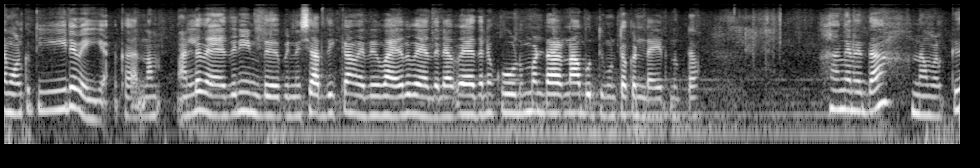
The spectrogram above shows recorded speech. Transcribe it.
നമ്മൾക്ക് തീരെ വയ്യ. കാരണം നല്ല വേദനയുണ്ട്. പിന്നെ ഛർദ്ദിക്കാൻ വരും വയറ് വേദന വേദന കൂടുമ്പോൾ ഉണ്ടാകുന്ന ആ ബുദ്ധിമുട്ടൊക്കെ ഉണ്ടായിരുന്നു കേട്ടോ അങ്ങനെ ഇതാ നമ്മൾക്ക്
